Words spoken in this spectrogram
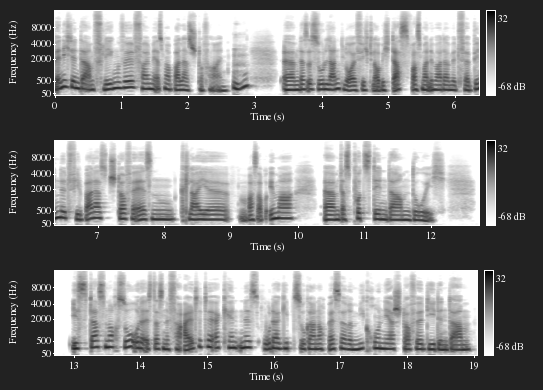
Wenn ich den Darm pflegen will, fallen mir erstmal Ballaststoffe ein. Mhm. Ähm, das ist so landläufig, glaube ich, das, was man immer damit verbindet. Viel Ballaststoffe essen, Kleie, was auch immer. Ähm, das putzt den Darm durch. Ist das noch so oder ist das eine veraltete Erkenntnis oder gibt es sogar noch bessere Mikronährstoffe, die den Darm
